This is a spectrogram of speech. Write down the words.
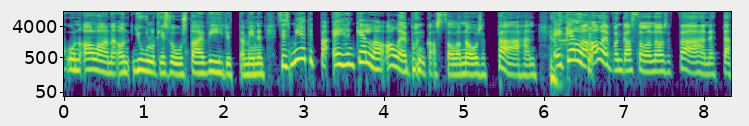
kun alana on julkisuus tai viihdyttäminen. Siis mietipä, eihän kellään Alepan kassalla nouse päähän. Ei kellään Alepan kassalla nouse päähän, että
